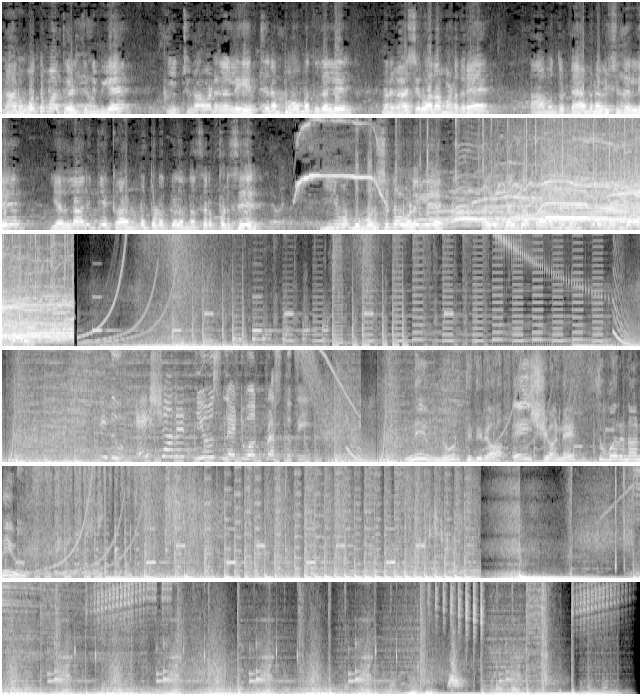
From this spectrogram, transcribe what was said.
ನಾನು ಒಂದು ಮಾತು ಹೇಳ್ತೀನಿ ನಿಮಗೆ, ಈ ಚುನಾವಣೆಯಲ್ಲಿ ಹೆಚ್ಚಿನ ಬಹುಮತದಲ್ಲಿ ನನಗೆ ಆಶೀರ್ವಾದ ಮಾಡಿದ್ರೆ ಆ ಒಂದು ಡ್ಯಾಮಿನ ವಿಷಯದಲ್ಲಿ ಎಲ್ಲ ರೀತಿಯ ಕಾನೂನು ತೊಡಕುಗಳನ್ನು ಸರಿಪಡಿಸಿ ಈ ಒಂದು ವರ್ಷದ ಒಳಗೆ ಅಲ್ಲಿ ಕೆಲಸ ಪ್ರಾರಂಭ ಜವಾಬ್ದಾರಿ. ಇದು ಏಷ್ಯಾನೆಟ್ ನ್ಯೂಸ್ ನೆಟ್ವರ್ಕ್ ಪ್ರಸ್ತುತಿ. ನೀವು ನೋಡ್ತಿದ್ದೀರಾ ಏಷ್ಯಾ ನೆಟ್ ಸುವರ್ಣ ನ್ಯೂಸ್.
